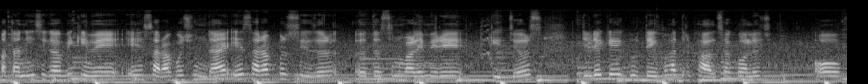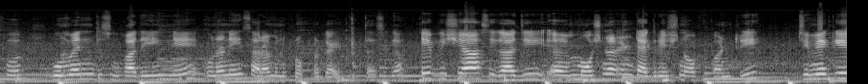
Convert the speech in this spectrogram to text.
ਪਤਾ ਨਹੀਂ ਸੀਗਾ ਵੀ ਕਿਵੇਂ ਇਹ ਸਾਰਾ ਕੁਝ ਹੁੰਦਾ ਹੈ। ਇਹ ਸਾਰਾ ਪ੍ਰੋਸੀਜਰ ਦੱਸਣ ਵਾਲੇ ਮੇਰੇ ਟੀਚਰਸ ਜਿਹੜੇ ਕਿ Guru Tegh Bahadur Khalsa college of women Dasuya ਦੇ ਨੇ, ਉਹਨਾਂ ਨੇ ਸਾਰਾ ਮੈਨੂੰ ਪ੍ਰੋਪਰ ਗਾਈਡ ਕੀਤਾ ਸੀਗਾ। ਇਹ ਵਿਸ਼ਾ ਸੀਗਾ ਜੀ ਇਮੋਸ਼ਨਲ ਇੰਟੈਗ੍ਰੇਸ਼ਨ ਆਫ ਕੰਟਰੀ ਜਿਵੇਂ ਕਿ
